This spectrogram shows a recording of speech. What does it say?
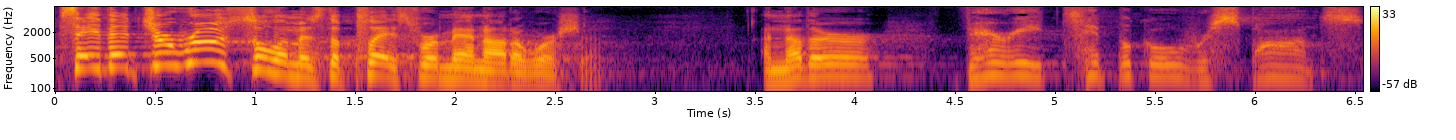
say that Jerusalem is the place where men ought to worship. Another very typical response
